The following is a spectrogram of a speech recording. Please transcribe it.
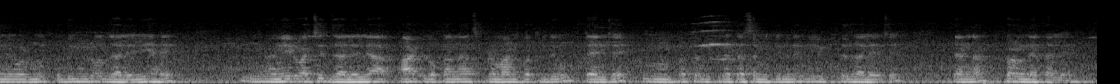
निवडणूक बिनविरोध झालेली आहे. निर्वाचित झालेल्या आठ लोकांना आज प्रमाणपत्र देऊन त्यांचे पत्रविक्रेता समितीमध्ये नियुक्त झाल्याचे त्यांना कळवण्यात आले आहे.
